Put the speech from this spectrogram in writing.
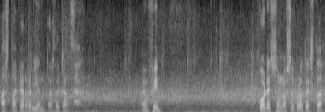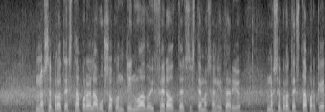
hasta que revientas de cáncer. En fin, por eso no se protesta. No se protesta por el abuso continuado y feroz del sistema sanitario. No se protesta porque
